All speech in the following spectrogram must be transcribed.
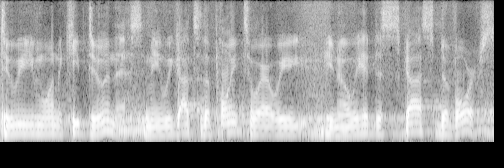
do we even want to keep doing this i mean we got to the point to where we you know we had discussed divorce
